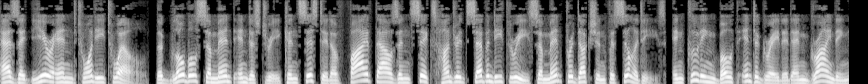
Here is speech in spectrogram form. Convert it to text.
As at year-end 2012, the global cement industry consisted of 5,673 cement production facilities, including both integrated and grinding,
